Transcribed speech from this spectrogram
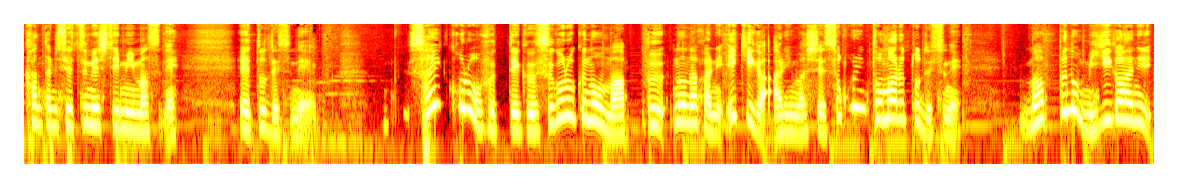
簡単に説明してみますね。えっとですねサイコロを振っていくすごろくのマップの中に駅がありましてそこに止まるとですねマップの右側に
